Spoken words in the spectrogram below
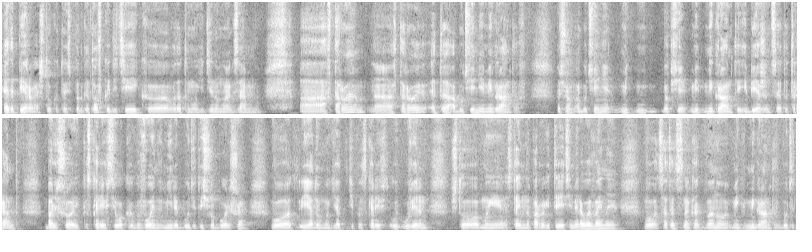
Это первая штука, то есть подготовка детей к вот этому единому экзамену. А второе, а второе – это обучение мигрантов. Причем обучение вообще мигранты и беженцы – это тренд большой. Скорее всего, как бы войн в мире будет еще больше. Вот. И я думаю, я типа скорее уверен, что мы стоим на пороге Третьей мировой войны. Вот. Соответственно, как бы, ну, мигрантов будет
